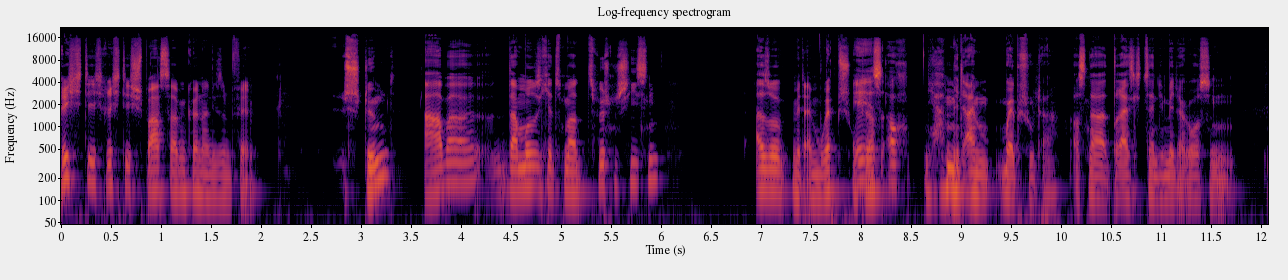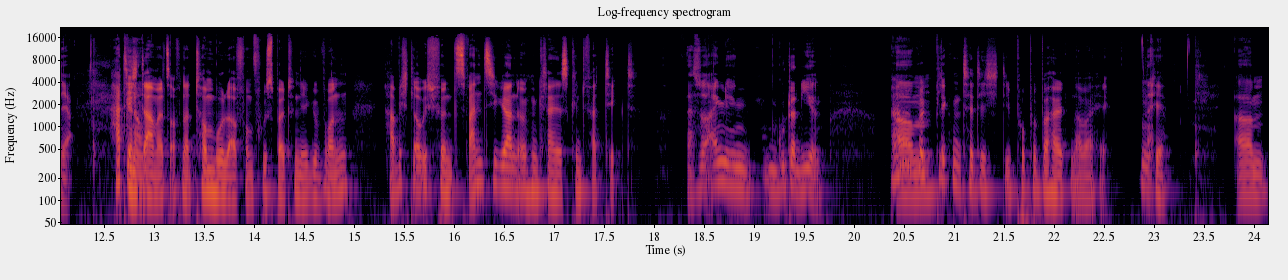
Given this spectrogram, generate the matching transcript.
richtig, richtig Spaß haben können an diesem Film. Stimmt, aber da muss ich jetzt mal zwischenschießen. Also, Mit einem Webshooter. er ist auch, ja, mit einem Webshooter aus einer 30 Zentimeter großen, ja. Hatte ich genau. damals auf einer Tombola vom Fußballturnier gewonnen. Habe ich, glaube ich, für einen 20er an irgendein kleines Kind vertickt. Das ist eigentlich ein, guter Deal. Ja, Ähm. rückblickend hätte ich die Puppe behalten, aber hey. Okay. Ähm,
